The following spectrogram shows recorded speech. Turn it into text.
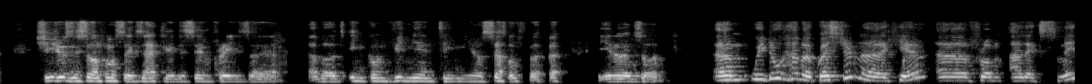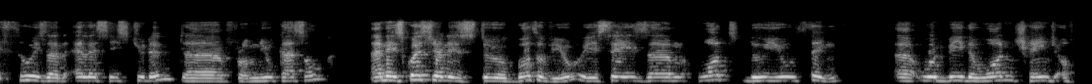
she uses almost exactly the same phrase uh, about inconveniencing yourself, you know, and so on. Um, we do have a question uh, here from Alex Smith, who is an LSE student from Newcastle. And his question is to both of you. He says, um, What do you think uh, would be the one change of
